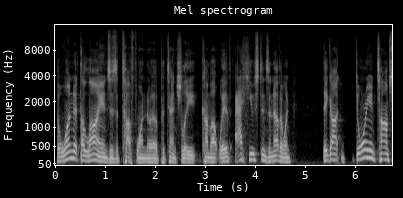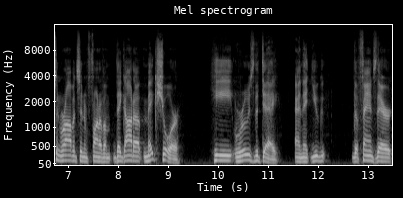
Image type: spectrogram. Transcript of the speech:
The one at the Lions is a tough one to potentially come up with. At Houston's another one. They got Dorian Thompson Robinson in front of them. They got to make sure he rues the day and that you, the fans there,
